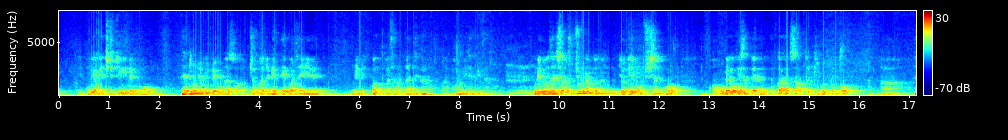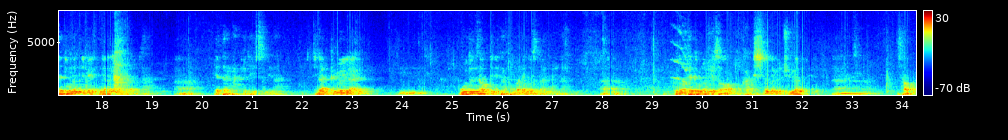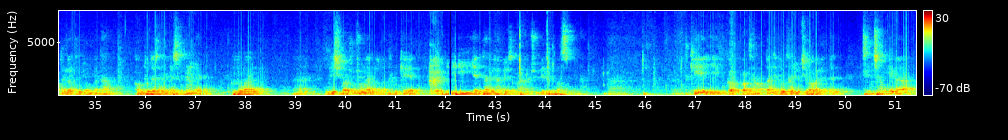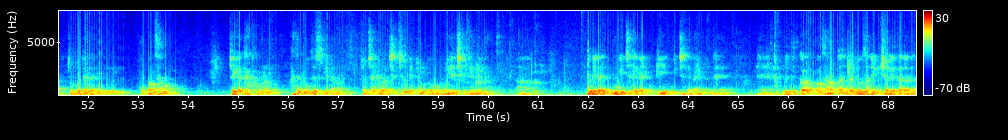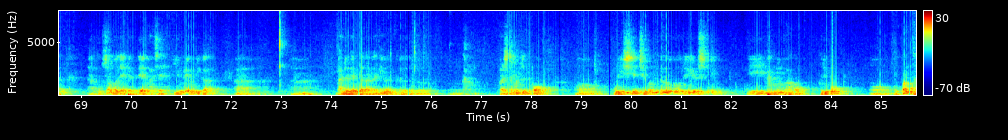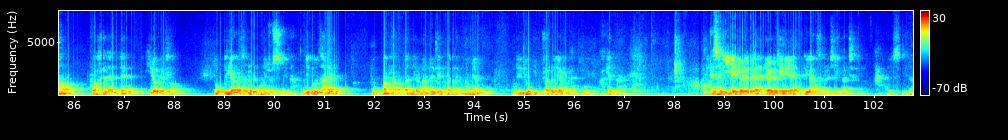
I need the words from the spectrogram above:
공약에 채택이 되고 대통령이 되고 나서 국정과제 100대 과제에 우리 국방국가 산업단지가 포함이 됩니다. 우리 논산시와 충청남도는 여기에 멈추지 않고 어, 500억 이상 되는 국가적 사업들을 기본적으로 아, 대통령님의 공약에 따라 다 아, 예타를 받게 돼 있습니다. 지난 금요일 날 음, 모든 사업들이 다 통과된 것은 아닙니다. 아, 그동안 대통령께서 각 시도별로 주요한 아, 사업들 같은 경우가 다 검토 대상이 됐을 텐데 그동안 아, 우리 시와 충청남도는 함께 이 하기 위해서 많은 준비를 해봤습니다. 아, 특히 이 국가국방산업단지 논산 유치와 관련된 7천 개가 정도 되는 국방산업 저희가 다 가문을 하지는 못했습니다만 전체적으로 한 7천 개 정도로 예측이 됩니다. 아, 여기는 무기 체계가 있고 비무기 체계가 있는데 에, 우리 국가국방산업단지를 논산에 유치하겠다라는 아, 국정원의 100대 과제 이후에 우리가 아, 아, 만들겠다라는 이런 그 어, 말씀을 듣고 어, 우리 시의 직원들이 열심히 이 방문도 하고 그리고 어, 국방산업과 관련된 기업에서 또 의향서를 보내줬습니다. 우리 논산에 국방산업단지를 만들겠다라고 하면 우리도 입주할 의향을 갖고 갖겠다. 해서 210개의 의향서를 저희가 지금 갖고 있습니다.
